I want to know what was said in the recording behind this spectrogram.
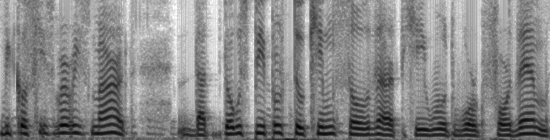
because he's very smart, that those people took him so that he would work for them.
